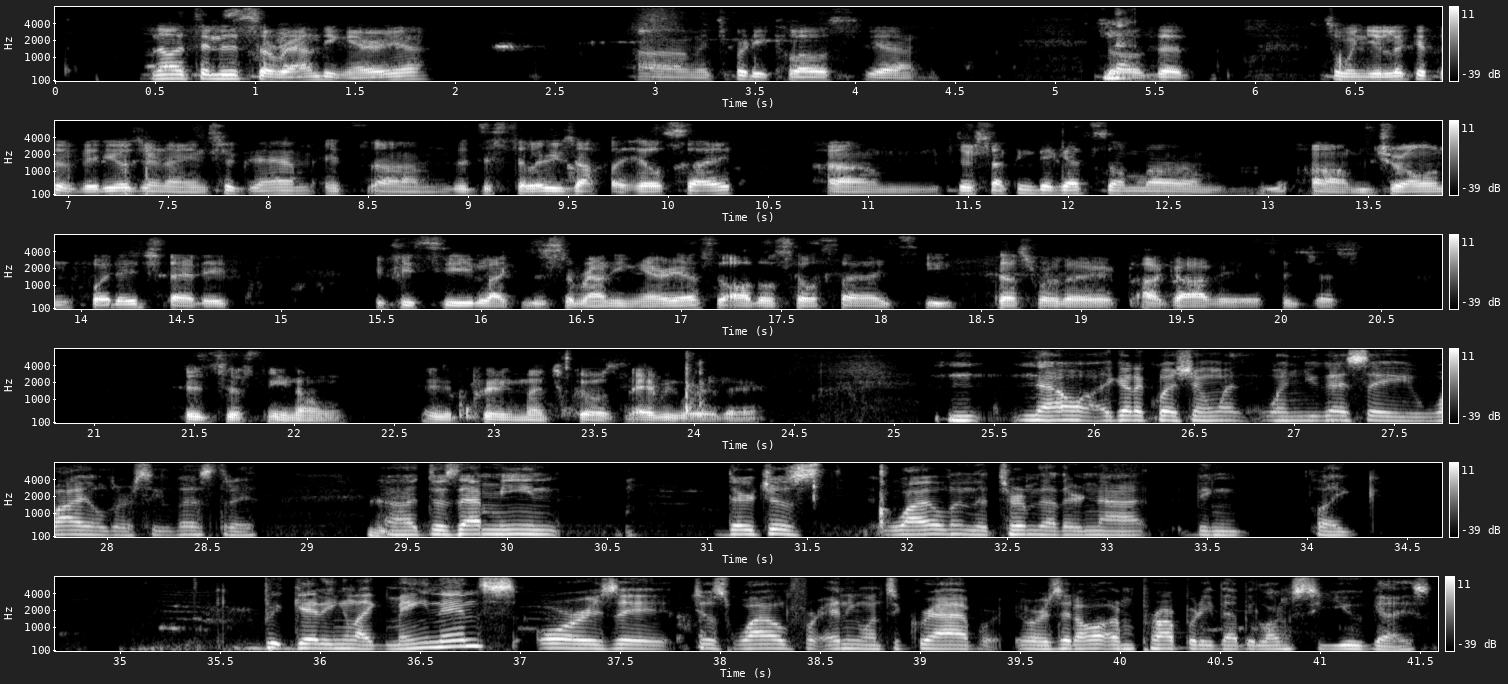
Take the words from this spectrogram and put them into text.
No, it's in the surrounding area. Um, it's pretty close. Yeah. So No- the so when you look at the videos on our Instagram, it's um the distillery's off a hillside. Um, there's I think they got some um, um drone footage that if if you see like the surrounding areas, all those hillsides, you, that's where the agave is. It's just it's just you know it pretty much goes everywhere there. Now I got a question. When when you guys say wild or silvestre, Hmm. uh, does that mean they're just wild in the term that they're not being like getting like maintenance, or is it just wild for anyone to grab, or, or is it all on property that belongs to you guys?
